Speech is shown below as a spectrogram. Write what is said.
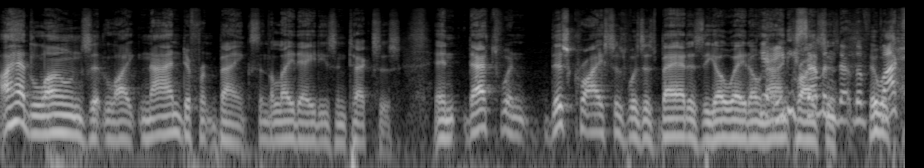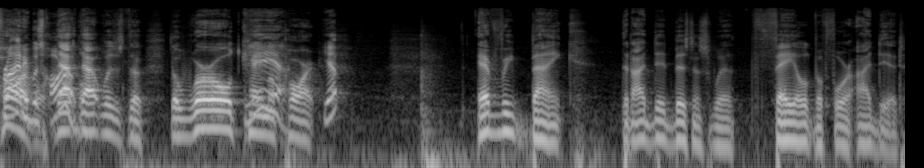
I had loans at like nine different banks in the late '80s in Texas, and that's when this crisis was as bad as the 08, 09 Yeah, 87, crisis. the- the It was Black Friday was horrible. That, that was the the world came Yeah. apart Yep. every bank that I did business with failed before I did.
